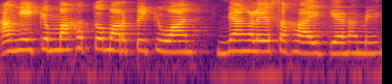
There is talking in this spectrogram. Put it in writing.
അങ്ങേക്ക് മഹത്വം അർപ്പിക്കുവാൻ ഞങ്ങളെ സഹായിക്കണമേ.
